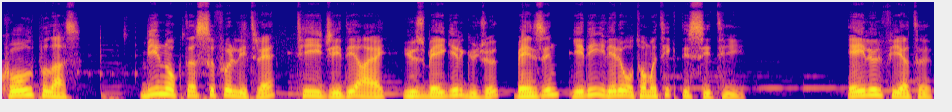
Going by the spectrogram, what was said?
Cool Plus 1.0 litre, TGDI, 100 beygir gücü, benzin, 7 ileri otomatik DCT. Eylül fiyatı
